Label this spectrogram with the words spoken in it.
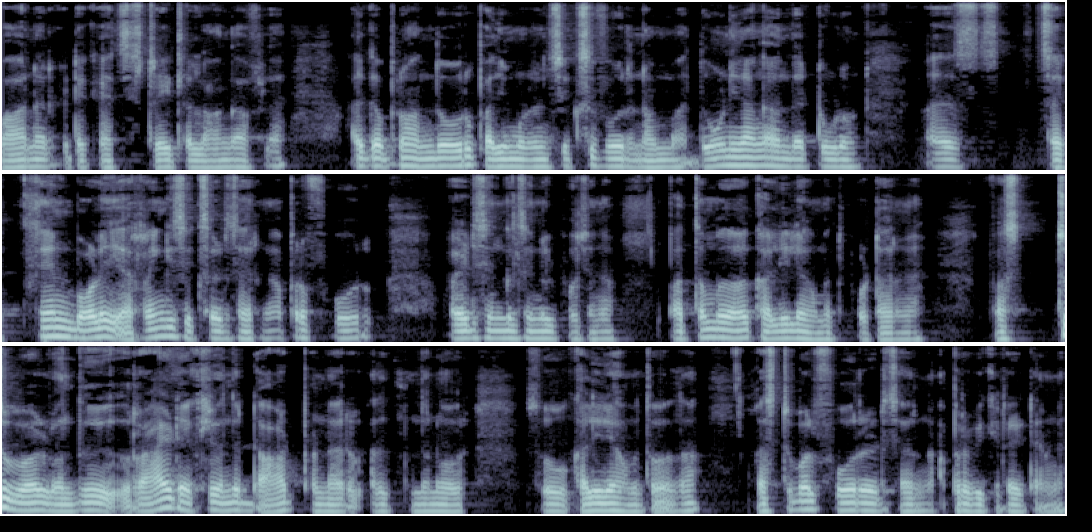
வார்னர் கிட்ட கேட்ச் ஸ்ட்ரைட்டில் லாங் ஆஃபில் அதுக்கப்புறம் அந்த ஒரு பதிமூணு ரன் சிக்ஸ் ஃபோர் நம்ம தோனி தாங்க அந்த டூ டவுன் செகண்ட் பாலே இறங்கி சிக்ஸ் அடித்தாருங்க அப்புறம் ஃபோர் வைடு சிங்கிள் சிங்கிள் போச்சுங்க. பத்தொம்பதாவது கலீல் அகமத் போட்டாருங்க. ஃபஸ்ட்டு பால் வந்து ராய்டு ஆக்சுவலி வந்து டாட் பண்ணார். அதுக்கு முந்தின ஓவர் ஸோ கலீல் அகமத் தான் ஃபஸ்ட்டு பால் ஃபோர் அடித்தாருங்க அப்புறம் விக்கெட் ஆகிட்டாருங்க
